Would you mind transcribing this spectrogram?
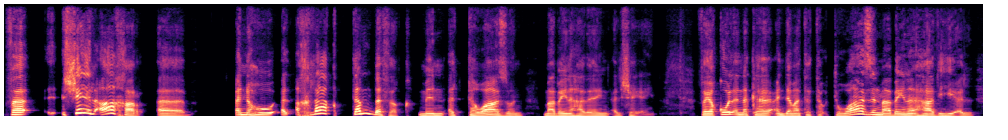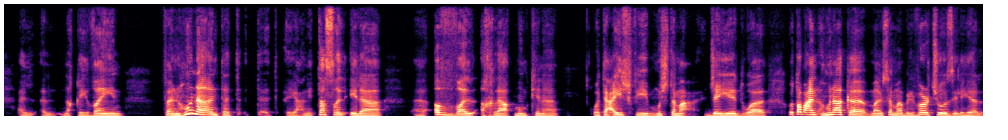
فالشيء الآخر آه، أنه الأخلاق تنبثق من التوازن ما بين هذين الشيئين. فيقول أنك عندما توازن ما بين هذه النقيضين فهنا أنت يعني تصل إلى أفضل أخلاق ممكنة وتعيش في مجتمع جيد وطبعا هناك ما يسمى بالفيرتشوز اللي هي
